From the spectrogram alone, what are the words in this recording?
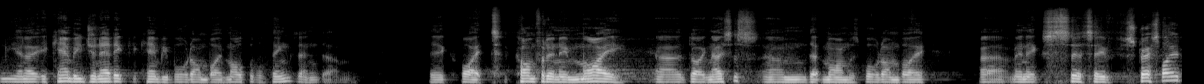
you know it can be genetic, it can be brought on by multiple things, and um, they're quite confident in my uh, diagnosis um, that mine was brought on by um, an excessive stress load,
